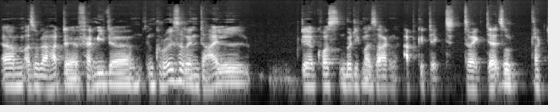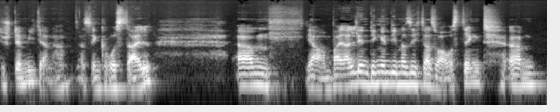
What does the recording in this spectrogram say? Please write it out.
Ähm, also da hat der Vermieter einen größeren Teil der Kosten, würde ich mal sagen, abgedeckt. Trägt der so praktisch der Mieter, ne? also den Großteil. Ähm, ja, und bei all den Dingen, die man sich da so ausdenkt, ähm,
